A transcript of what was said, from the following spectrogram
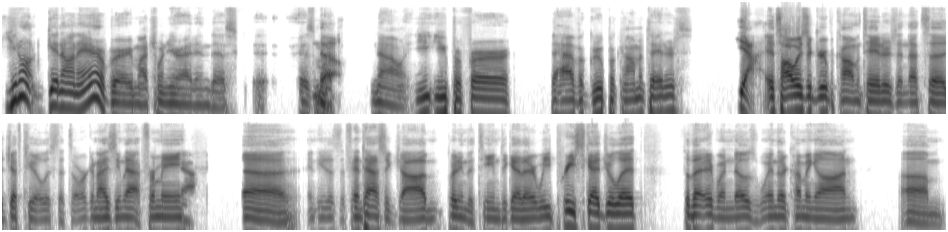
you don't get on air very much when you're at Indisc uh, as no. much. No, you you prefer to have a group of commentators. Yeah, it's always a group of commentators, and that's uh, Jeff Teolis that's organizing that for me. Yeah. Uh, and he does a fantastic job putting the team together. We pre-schedule it so that everyone knows when they're coming on, um,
